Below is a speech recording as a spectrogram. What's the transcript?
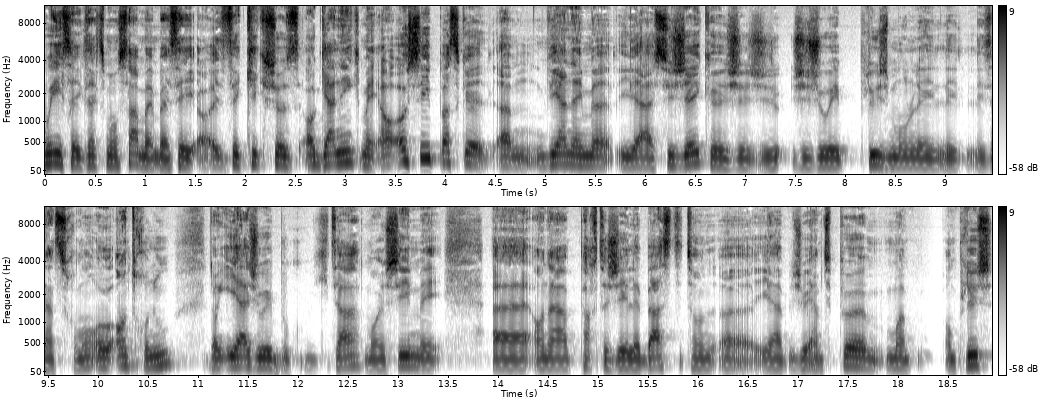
Oui, c'est exactement ça. Mais, mais c'est, euh, c'est quelque chose d'organique, mais aussi parce que euh, Vianney, il a un sujet que je, je, je jouais plus mon, les, les, les instruments entre nous. Donc, il a joué beaucoup de guitare, moi aussi, mais euh, on a partagé les basses. euh, il a joué un petit peu, moi en plus.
